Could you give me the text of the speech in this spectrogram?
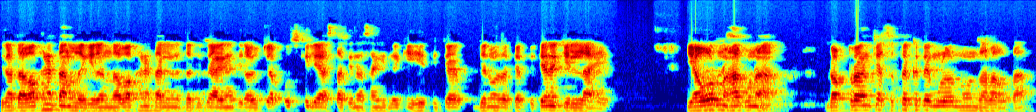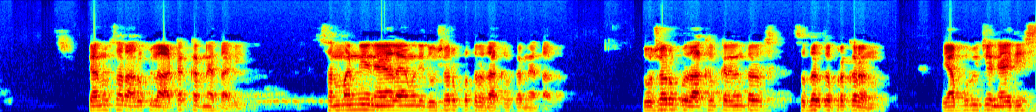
तिला दवाखान्यात आणलं गेलं. दवाखान्यात आल्यानंतर तिच्या आईने तिला विचारपूस केली असता तिनं सांगितलं की हे तिच्या जन्मदात्या पित्याने केलेलं आहे. यावरून हा गुन्हा डॉक्टरांच्या सतर्कतेमुळं नोंद झाला होता. त्यानुसार आरोपीला अटक करण्यात आली. सन्माननीय न्यायालयामध्ये दोषारोपपत्र दाखल करण्यात आलं. दोषारोप दाखल केल्यानंतर सदरचं प्रकरण यापूर्वीचे न्यायाधीश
